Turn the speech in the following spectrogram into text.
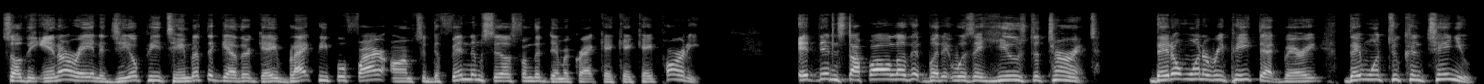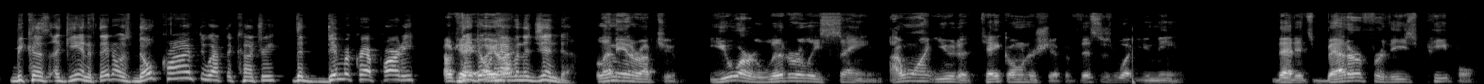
So the NRA and the GOP teamed up together, gave black people firearms to defend themselves from the Democrat KKK party. It didn't stop all of it, but it was a huge deterrent. They don't want to repeat that, Barry. They want to continue because, again, if they don't, there's no crime throughout the country, the Democrat Party, okay, they don't oh, have an agenda. Let me interrupt you. You are literally saying, I want you to take ownership if this is what you mean, that it's better for these people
